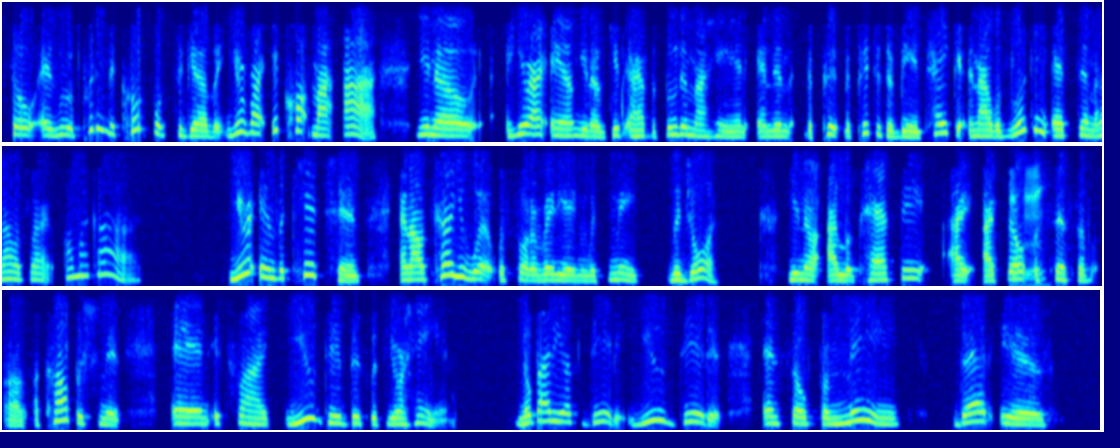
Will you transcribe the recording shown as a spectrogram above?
So as we were putting the cookbook together, you're right, it caught my eye. You know, here I am, you know, get I have the food in my hand and then the the pictures are being taken and I was looking at them and I was like, "Oh my god you're in the kitchen, and I'll tell you what was sort of radiating with me, the joy. You know, I looked happy. I, I felt mm-hmm. a sense of uh, accomplishment, and it's like you did this with your hands. Nobody else did it. You did it. And so for me, that is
